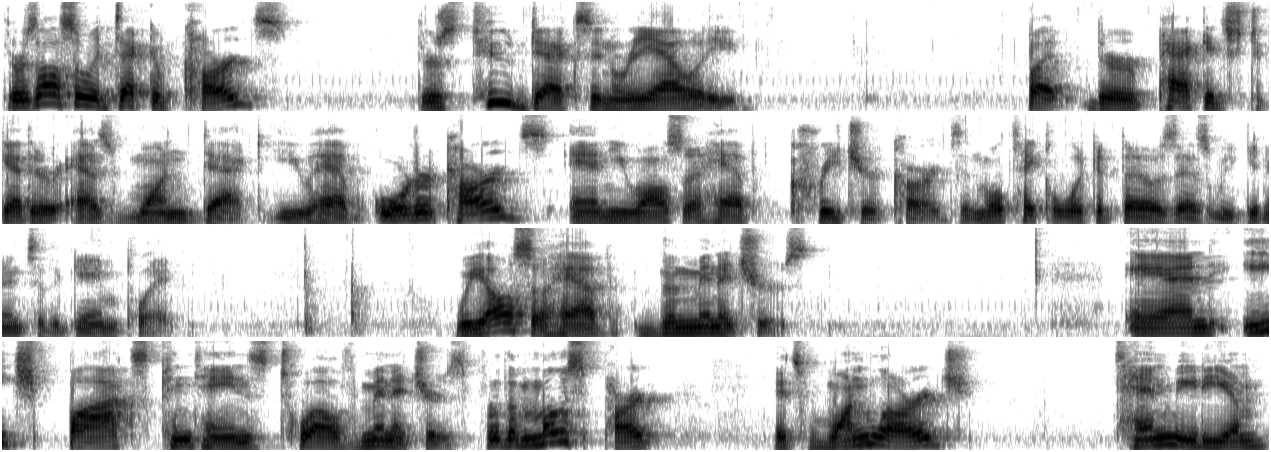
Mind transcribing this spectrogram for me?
There's also a deck of cards. There's two decks in reality, but they're packaged together as one deck. You have order cards and you also have creature cards, and we'll take a look at those as we get into the gameplay. We also have the miniatures. And each box contains 12 miniatures. For the most part, it's one large, 10 medium,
